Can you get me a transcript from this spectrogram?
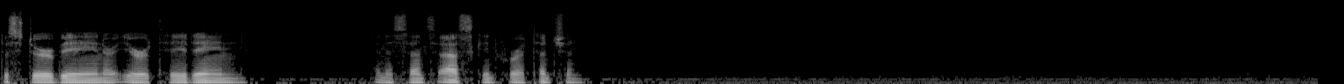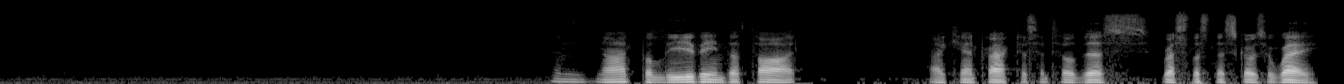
disturbing or irritating, in a sense, asking for attention. And not believing the thought, I can't practice until this restlessness goes away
